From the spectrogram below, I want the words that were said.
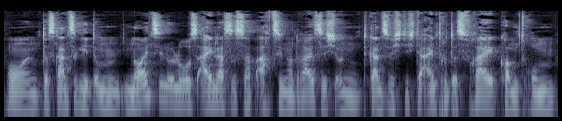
Und das Ganze geht um 19 Uhr los, Einlass ist ab 18.30 Uhr und ganz wichtig, der Eintritt ist frei, kommt rum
